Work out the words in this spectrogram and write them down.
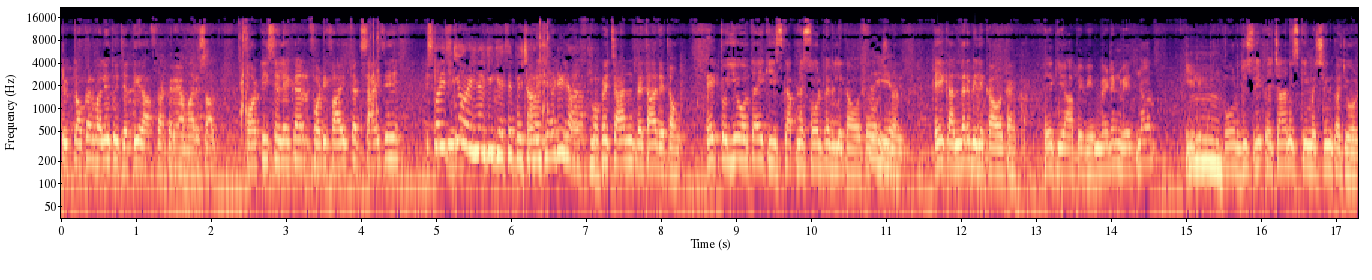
टिकटॉकर वाले तो जल्दी रास्ता करें हमारे साथ। 40 से लेकर 45 तक साइज़ है। इस तो इसकी ओरिजिनल की कैसे पहचान होती है? की। आपको पहचान बता देता हूँ। एक तो ये होता है कि इसका अपने सोल पे भी लिखा होता है ओरिजिनल एक अंदर भी लिखा होता है। एक यहाँ पे भी मेड इन वियतनाम ये हम्म। लिखा और दूसरी पहचान इसकी मशीन का जोड़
